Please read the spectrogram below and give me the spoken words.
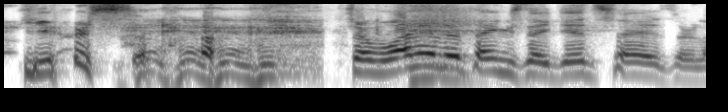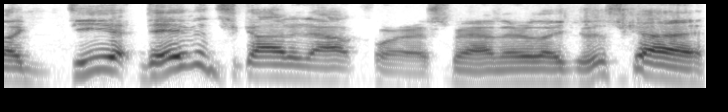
you're so, so one of the things they did say is they're like David's got it out for us, man. They're like this guy.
